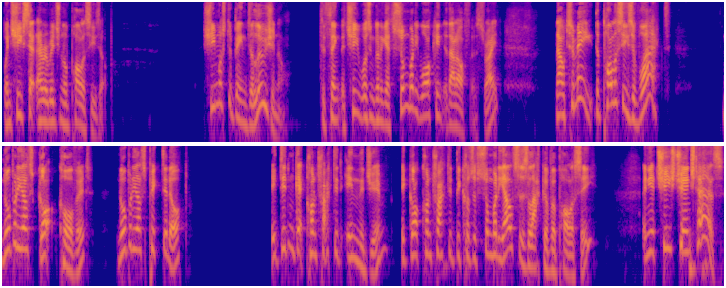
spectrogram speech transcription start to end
when she set her original policies up? She must have been delusional to think that she wasn't going to get somebody walk into that office, right? Now, to me, the policies have worked. Nobody else got COVID. Nobody else picked it up. It didn't get contracted in the gym. It got contracted because of somebody else's lack of a policy. And yet she's changed hers.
